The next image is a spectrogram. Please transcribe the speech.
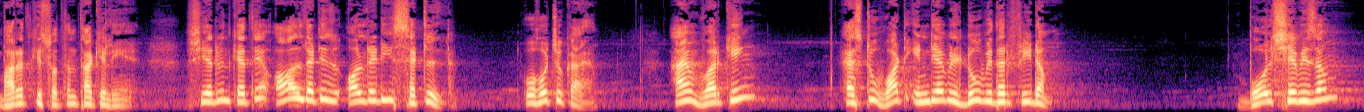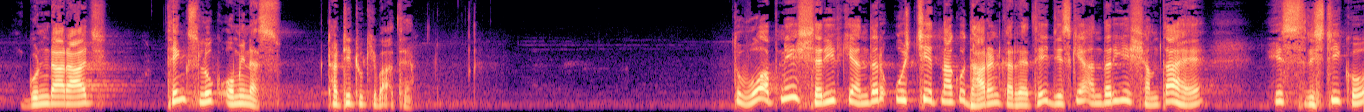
भारत की स्वतंत्रता के लिए। श्री अरविंद कहते हैं all that is already settled वो हो चुका है। I am working as to what India will do with her freedom Bolshevism गुंडाराज things look ominous thirty two की बात है। तो वो अपने शरीर के अंदर उस चेतना को धारण कर रहे थे जिसके अंदर ये क्षमता है इस सृष्टि को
